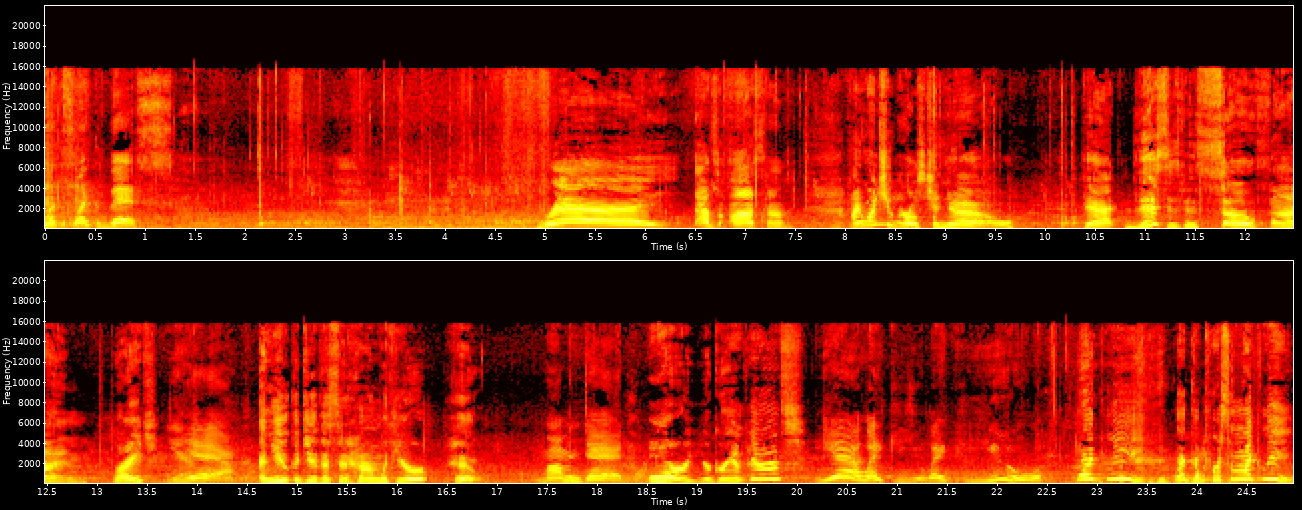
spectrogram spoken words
looks like this. Right. That's awesome. I want you girls to know that this has been so fun, right? Yeah. And you could do this at home with your who? Mom and Dad. Or your grandparents? Yeah, like you, like you. Like me. like a person like me.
